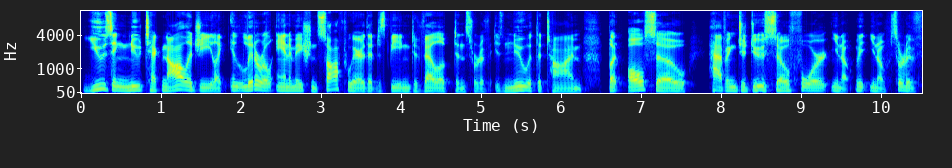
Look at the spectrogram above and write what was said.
using new technology like literal animation software that is being developed and sort of is new at the time but also having to do so for you know you know sort of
